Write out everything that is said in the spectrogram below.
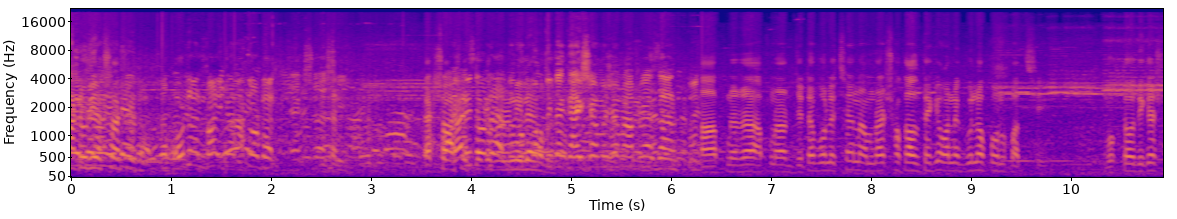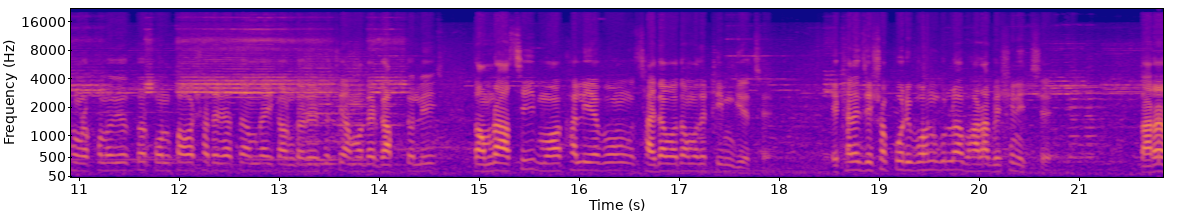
পাটুরিয়া একশো আশি। ওঠেন ভাই গাড়িতে ওঠেন। একশো আশি থেকে নিলে হবে। আপনারা আপনার যেটা বলেছেন আমরা সকাল থেকে অনেকগুলো ফোন পাচ্ছি। ভোক্তা অধিকার সংরক্ষণ অধিদপ্তর ফোন পাওয়ার সাথে সাথে আমরা এই কাউন্টারে এসেছি, আমাদের গাবতলি। তো আমরা আছি মহাখালী এবং সায়দাবাদে আমাদের টিম গিয়েছে। এখানে যেসব পরিবহনগুলো ভাড়া বেশি নিচ্ছে, তারা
